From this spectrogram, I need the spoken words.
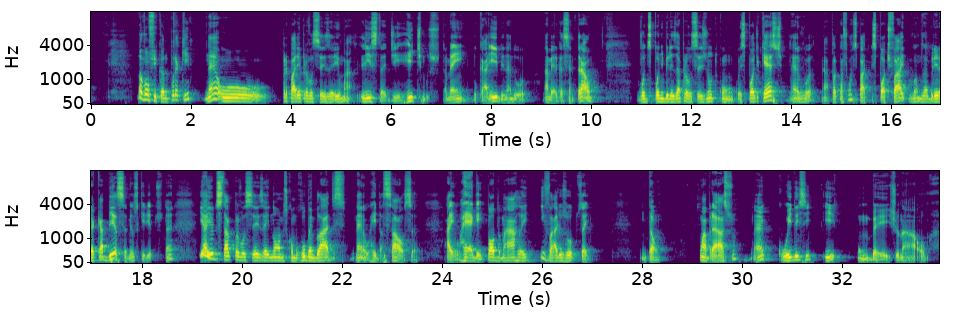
Nós vamos ficando por aqui, né? O preparei para vocês aí uma lista de ritmos também do Caribe, né, do na América Central. Vou disponibilizar para vocês junto com, com esse podcast, né, vou, na plataforma Spotify. Vamos abrir a cabeça, meus queridos, né? E aí eu destaco para vocês aí nomes como Ruben Blades, né, o rei da salsa, aí o reggae, Bob Marley e vários outros aí. Então, um abraço, né? Cuidem-se e um beijo na alma.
